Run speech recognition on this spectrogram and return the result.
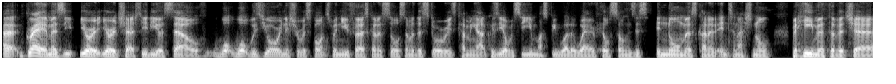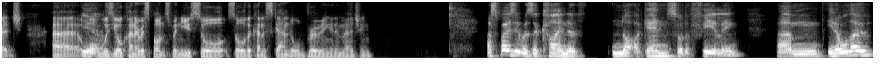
Uh, Graham, as you're you're a church leader yourself, what what was your initial response when you first kind of saw some of the stories coming out? Because you obviously you must be well aware of Hillsong as this enormous kind of international behemoth of a church. Uh, yeah. What was your kind of response when you saw saw the kind of scandal brewing and emerging? I suppose it was a kind of not again sort of feeling. Um, you know, although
